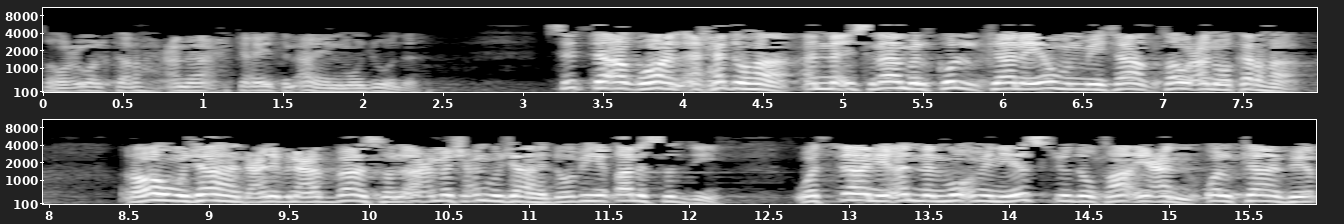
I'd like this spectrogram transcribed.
طوع والكره على حكاية الآية الموجودة. ستة أقوال أحدها أن إسلام الكل كان يوم الميثاق طوعا وكرها. رواه مجاهد عن ابن عباس والأعمش عن مجاهد وبه قال السدي. والثاني أن المؤمن يسجد طائعا والكافر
